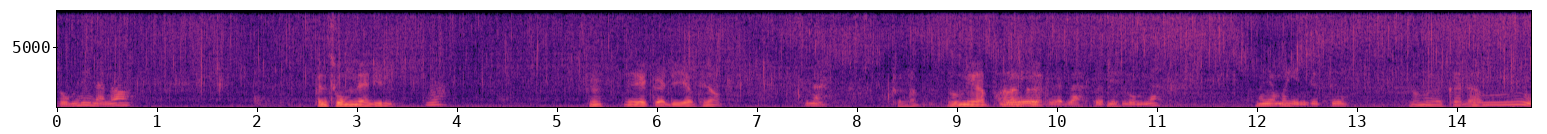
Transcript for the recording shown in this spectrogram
หลุมนี่นะเนาะเป็นซุ่มเนี่ยดินเนาะอืมนี่จะเกิดดีครับพี่น้องที่ไหนขึ้นครับหลุมนี้ครับกำลังเกิดเกิดละเกิดที่หลุมละมันยังไม่เห็นคือคือหลุมนี้ก็เกิดแล้วอืม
